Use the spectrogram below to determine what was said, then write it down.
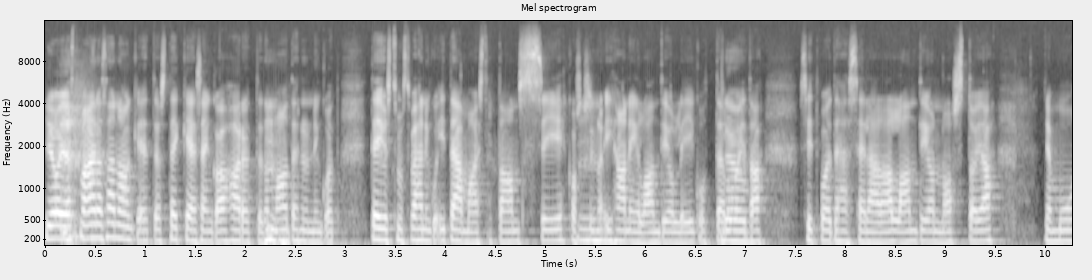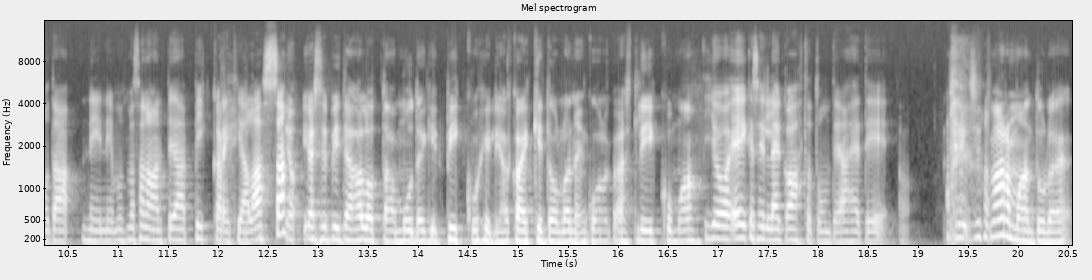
Joo, ja mä aina sanonkin, että jos tekee sen kanssa harjoitteita, mm. mä oon tehnyt, niin kuin, että teen just semmoista vähän niin kuin itämaista tanssia, koska mm. siinä on ihania lantion liikutteluita, sit voi tehdä selällä lantion nostoja ja muuta, niin, niin, mutta mä sanon, että pitää pikkarit jalassa. Ja, ja se pitää aloittaa muutenkin pikkuhiljaa kaikki tollanen, kun alkaa sit liikkumaan. Joo, eikä silleen kahta tuntia heti. Sitten sit varmaan tulee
